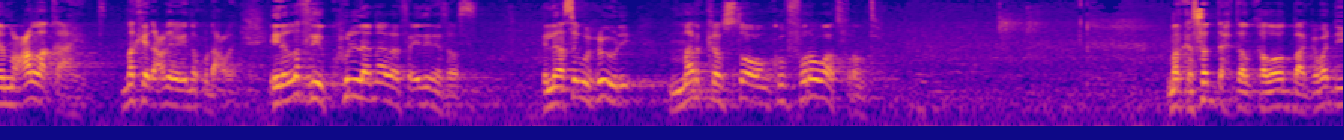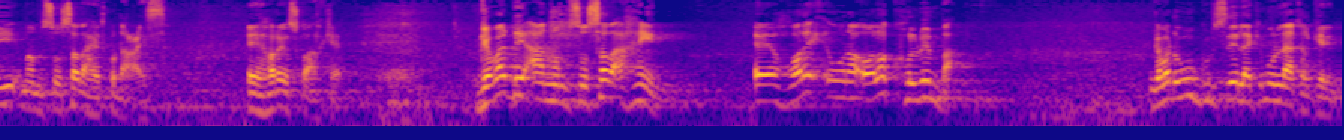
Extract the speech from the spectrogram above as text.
ee mucallaqa ahayd markay dhacday ba idna ku dhacday. Ila lafdiga kullamaa baa faa'idaynaya saas ila asaga wuxuu yidhi mar kasta oon ku furo waad furantay. Marka saddex dalqadood baa gabadhii mamsuusada ahayd ku dhacaysa ee horey isku arkeen gabadhii aan mamsuusada ahayn ee hore una oola kulminba gabadha wuu guursaday lakiin mun la aqalgelin.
